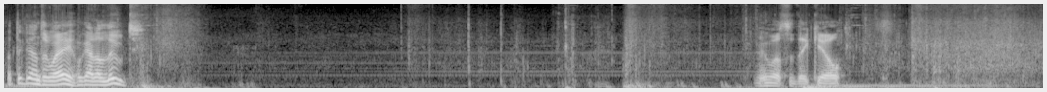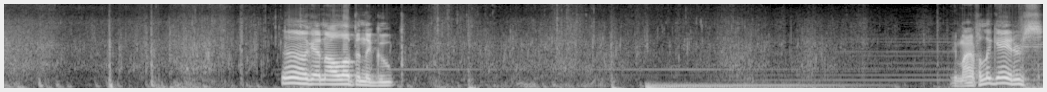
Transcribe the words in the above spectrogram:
Put the guns away. We got to loot. Who else did they kill? Oh, getting all up in the goop. Be mindful of the gators.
